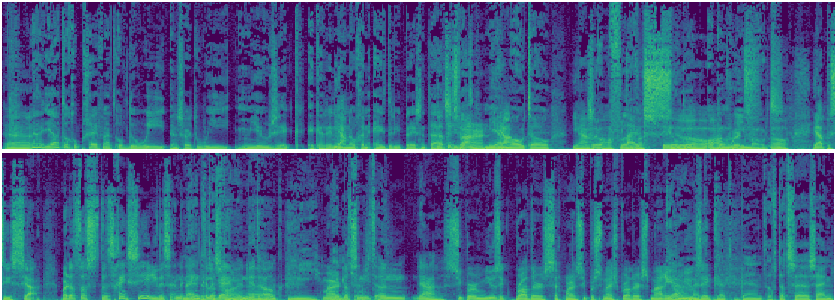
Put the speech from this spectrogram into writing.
Ja, je had toch op een gegeven moment op de Wii een soort Wii Music. Ik herinner Ja. me nog een E3-presentatie. Dat is waar, Miyamoto ja, zo oh, dat fluit speelde zo op een awkward. Wiimote. Oh. Ja, precies. Ja. Maar dat, was, dat is geen serie. Dat is een Nee, dat enkele game. gewoon En dit ook. Mii Maar dat ze niet een ja, Super Music Brothers, zeg maar, Super Smash Brothers, Mario Ja, Music. Met, met de band. Of dat ze zijn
